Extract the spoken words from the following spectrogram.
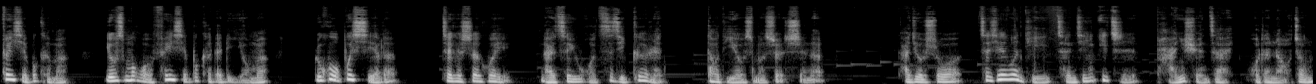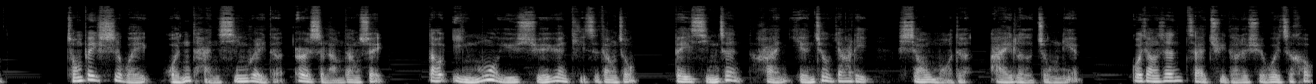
非写不可吗？有什么我非写不可的理由吗？如果我不写了，这个社会乃至于我自己个人，到底有什么损失呢？他就说，这些问题曾经一直盘旋在我的脑中，从被视为文坛新锐的二十郎当岁，到隐没于学院体制当中，被行政和研究压力消磨的哀乐中年。郭强生在取得了学位之后，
